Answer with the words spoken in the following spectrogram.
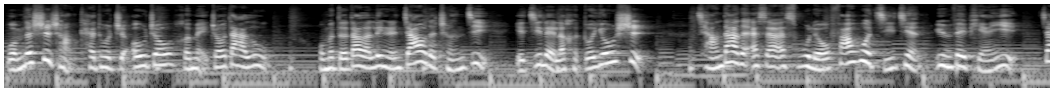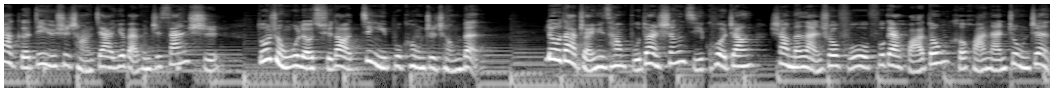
我们的市场开拓至欧洲和美洲大陆，我们得到了令人骄傲的成绩，也积累了很多优势。强大的 SLS 物流，发货极简，运费便宜，价格低于市场价约百分之三十，多种物流渠道进一步控制成本。六大转运仓不断升级扩张，上门揽收服务覆盖华东和华南重镇，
